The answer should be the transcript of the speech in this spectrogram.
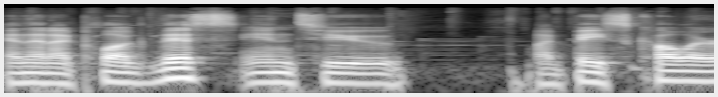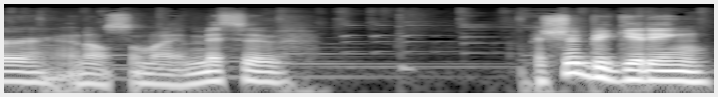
And then I plug this into my base color and also my emissive. I should be getting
